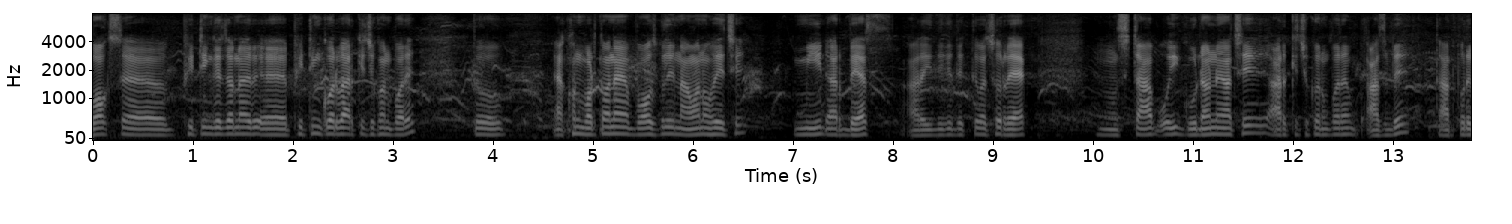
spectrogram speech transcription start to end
বক্স ফিটিংয়ের জন্য ফিটিং করবে আর কিছুক্ষণ পরে। তো এখন বর্তমানে বক্সগুলি নামানো হয়েছে মিড আর ব্যাস আর এইদিকে দেখতে পাচ্ছ র্যাক স্টাফ ওই গোডাউনে আছে, আর কিছুক্ষণ পরে আসবে, তারপরে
